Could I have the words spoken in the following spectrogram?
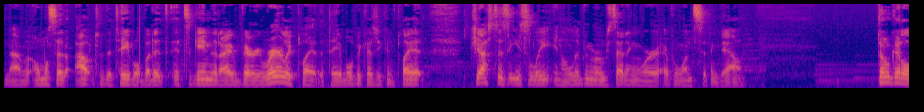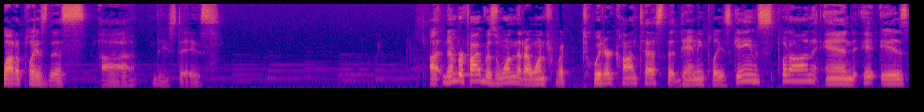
Now, I almost said out to the table, but it, it's a game that I very rarely play at the table because you can play it just as easily in a living room setting where everyone's sitting down. Don't get a lot of plays this uh, these days. Uh, number five was one that I won from a Twitter contest that Danny Plays Games put on, and it is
